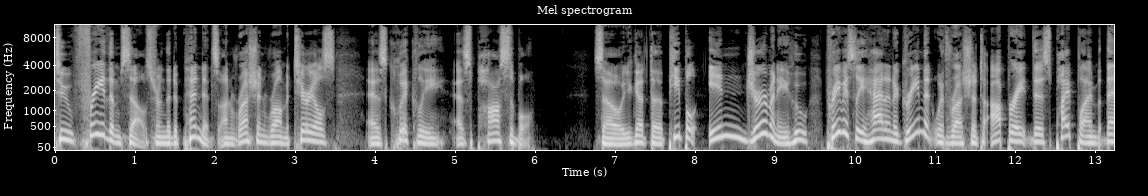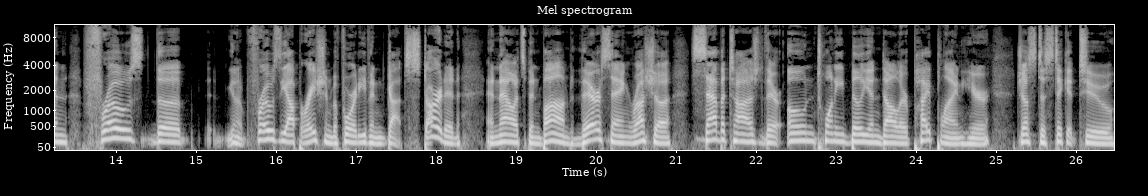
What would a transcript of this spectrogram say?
to free themselves from the dependence on Russian raw materials as quickly as possible. So you got the people in Germany who previously had an agreement with Russia to operate this pipeline, but then froze the you know froze the operation before it even got started and now it's been bombed they're saying russia sabotaged their own 20 billion dollar pipeline here just to stick it to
